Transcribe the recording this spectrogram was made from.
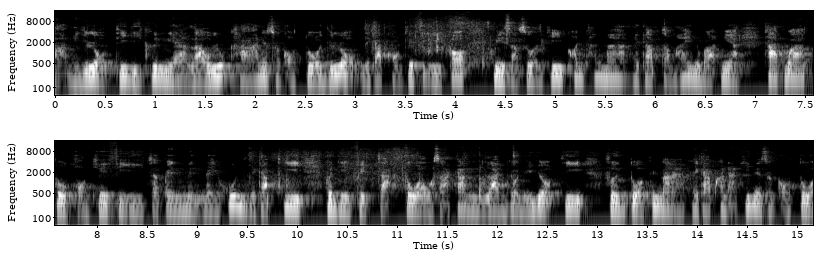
ลาดในยุโรปที่ดีขึ้นเนี่ยแล้วลูกค้าในส่วนของตัวยุโรปนะครับของ KCE ก็มีสัดส่วนที่ค่อนข้างมากนะครับทำให้นุบัตเนี่ยคาดว่าตัวของ KCE จะเป็นหนึ่งในหุ้นนะครับที่เป็นดีฟิตจากตัวอุตสาหกรรมยานยนต์ยุโรปที่ฟื้นตัวขึ้นมานะครับขณะที่ในส่วนของตัว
